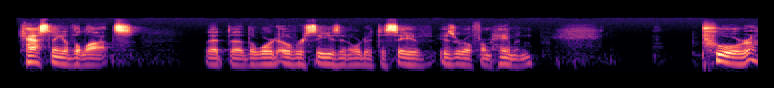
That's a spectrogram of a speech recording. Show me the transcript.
casting of the lots that uh, the Lord oversees in order to save Israel from Haman. Pur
